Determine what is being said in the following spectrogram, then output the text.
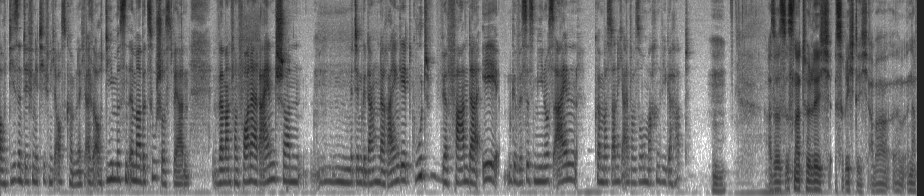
Auch die sind definitiv nicht auskömmlich. Also auch die müssen immer bezuschusst werden. Wenn man von vornherein schon mit dem Gedanken da reingeht, gut, wir fahren da eh ein gewisses Minus ein, können wir es da nicht einfach so machen wie gehabt? Hm. Also es ist natürlich, ist richtig, aber äh, der,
